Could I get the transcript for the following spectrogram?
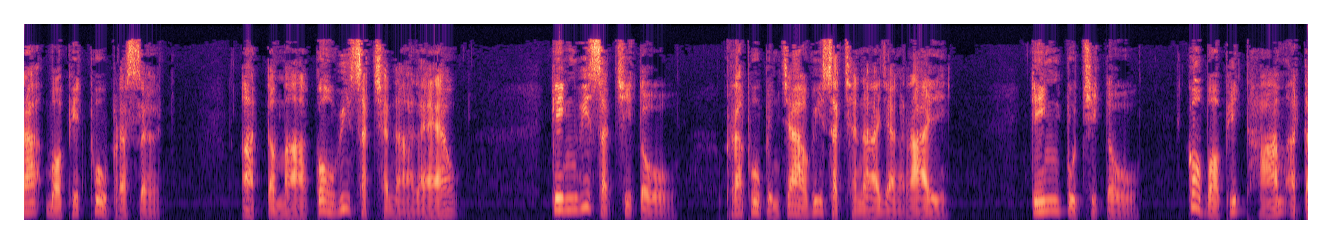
ระบอพิษผู้ประเสริฐ อัตมาก็วิสัชนาแล้ว กิงวิสัชชิโต พระผู้เป็นเจ้าวิสัชนาอย่างไร กิงปุชิโต ก็บอพิษถามอัต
